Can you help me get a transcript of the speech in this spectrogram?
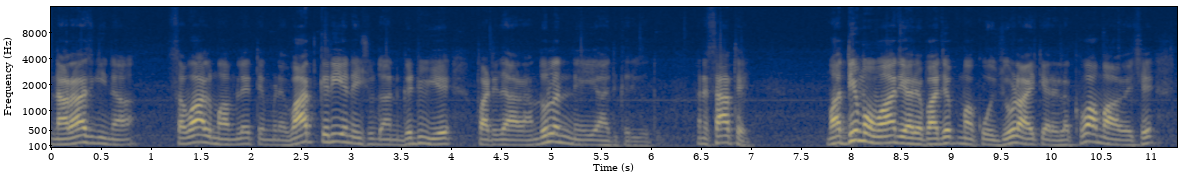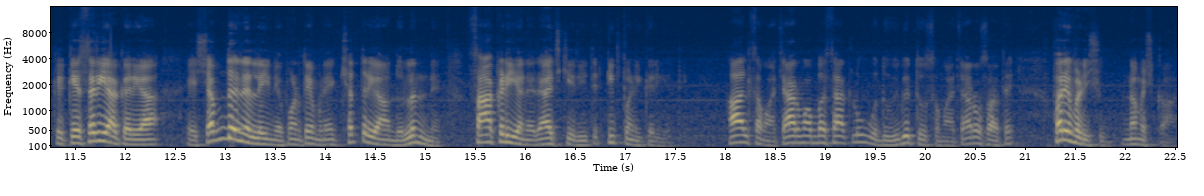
નારાજગીના સવાલ મામલે તેમણે વાત કરી અને ઈશુદાન ગઢવીએ પાટીદાર આંદોલનને યાદ કર્યું હતું. અને સાથે માધ્યમોમાં જ્યારે ભાજપમાં કોઈ જોડાય ત્યારે લખવામાં આવે છે કે કેસરિયા કર્યા એ શબ્દને લઈને પણ તેમણે ક્ષત્રિય આંદોલનને સાંકડી અને રાજકીય રીતે ટિપ્પણી કરી હતી. હાલ સમાચારમાં બસ આટલું. વધુ વિગતો સમાચારો સાથે ફરી મળીશું. નમસ્કાર.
